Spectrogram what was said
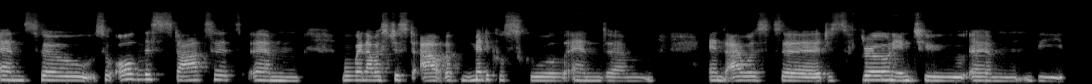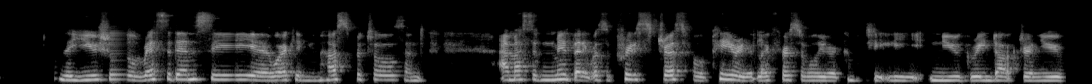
and so so all this started um, when I was just out of medical school, and um, and I was uh, just thrown into um, the the usual residency, uh, working in hospitals, and I must admit that it was a pretty stressful period. Like first of all, you're a completely new green doctor, and you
